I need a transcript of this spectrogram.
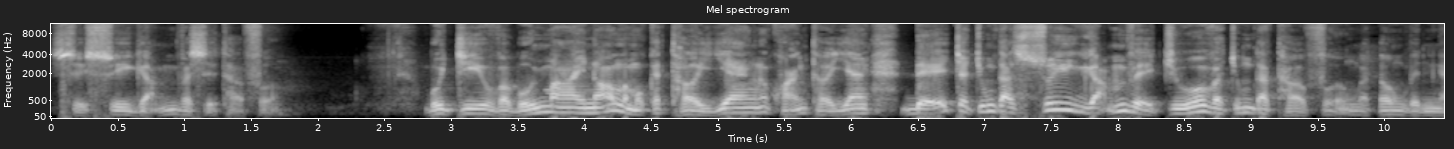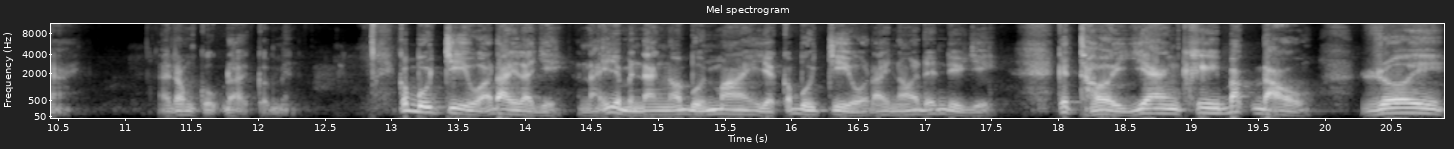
sự suy gẫm và sự thờ phượng. Buổi chiều và buổi mai nó là một cái thời gian, nó khoảng thời gian để cho chúng ta suy gẫm về Chúa và chúng ta thờ phượng và tôn vinh Ngài ở trong cuộc đời của mình. Có buổi chiều ở đây là gì? Nãy giờ mình đang nói buổi mai, giờ có buổi chiều ở đây nói đến điều gì? Cái thời gian khi bắt đầu rơi,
